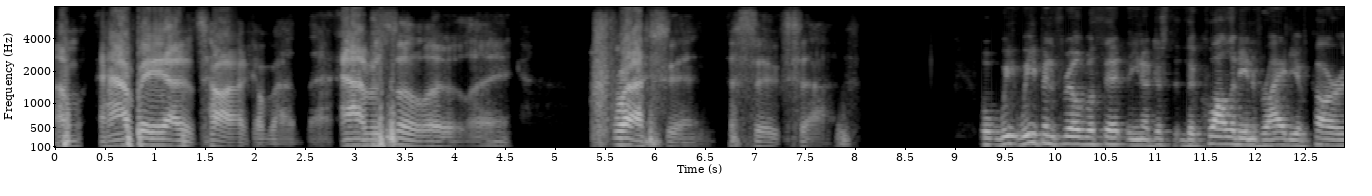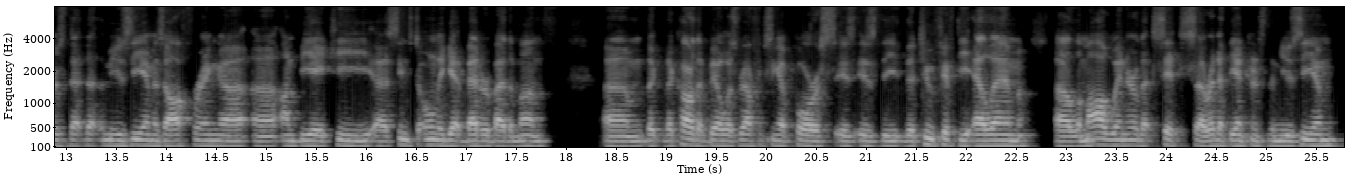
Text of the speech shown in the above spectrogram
I'm happy to talk about that. Absolutely crushing success. We, we've been thrilled with it. You know, just the quality and variety of cars that, that the museum is offering uh, uh, on BAT uh, seems to only get better by the month. Um, the, the car that Bill was referencing, of course, is, is the, the 250 LM uh, Le Mans winner that sits uh, right at the entrance of the museum,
